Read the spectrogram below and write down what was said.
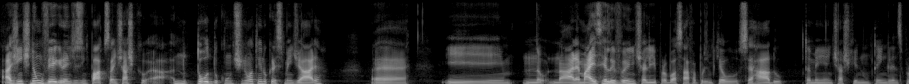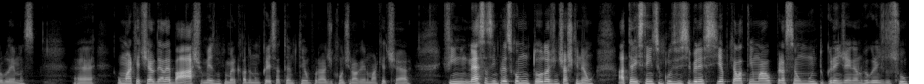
a gente não vê grandes impactos. A gente acha que ah, no todo continua tendo crescimento de área. É, e no, na área mais relevante ali para Boa Safra, por exemplo, que é o Cerrado, também a gente acha que não tem grandes problemas. É, o market share dela é baixo, mesmo que o mercado não cresça tanto, tem oportunidade de continuar ganhando market share. Enfim, nessas empresas como um todo, a gente acha que não. A 300, inclusive, se beneficia porque ela tem uma operação muito grande ainda no Rio Grande do Sul,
